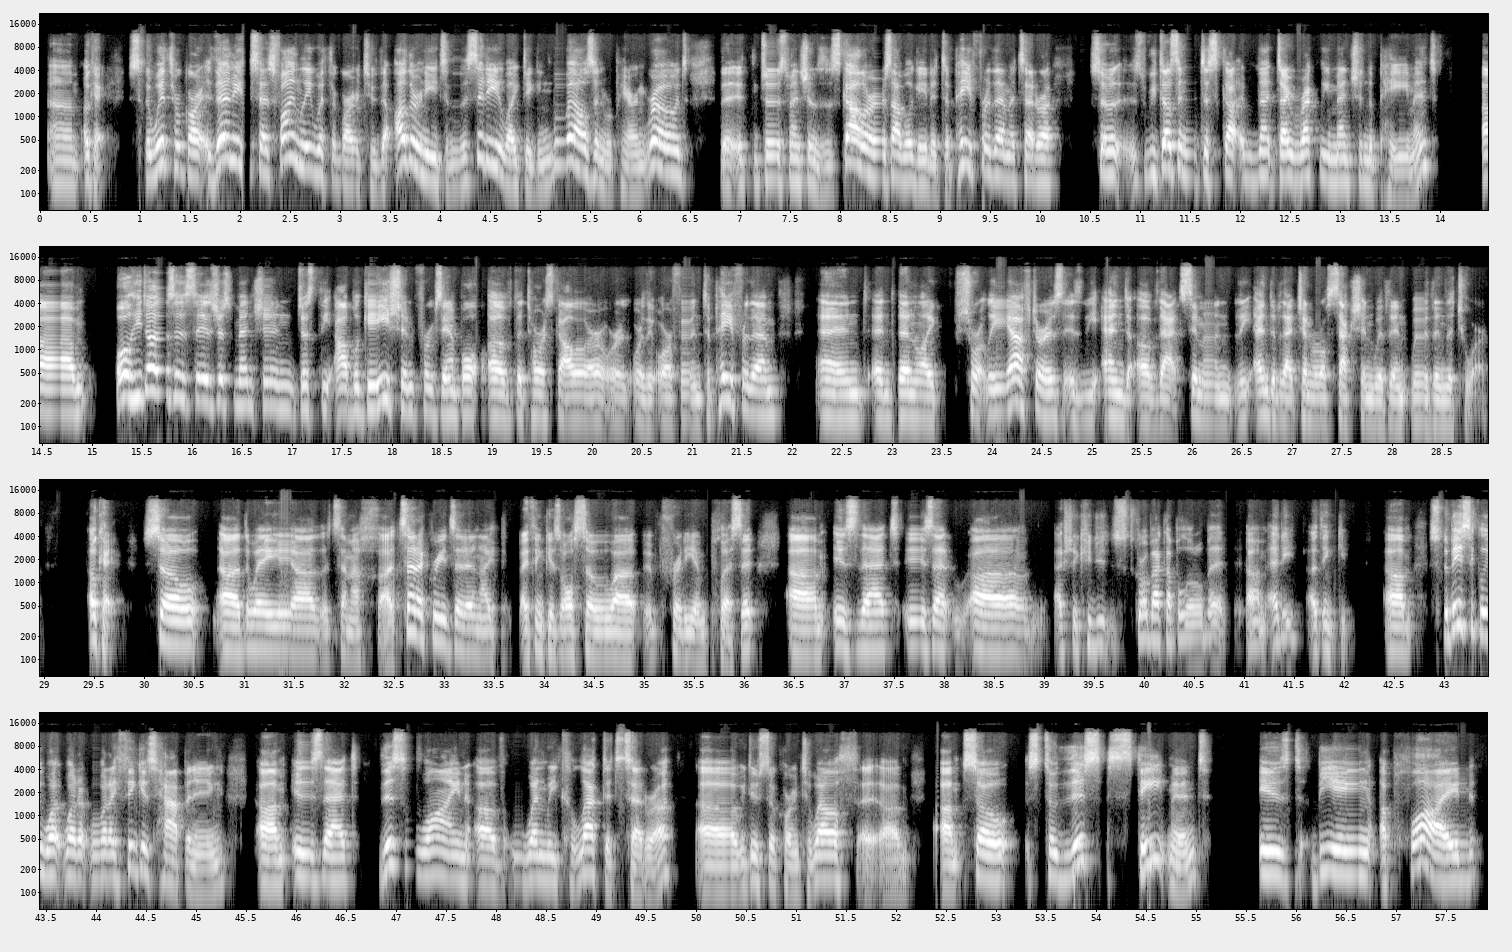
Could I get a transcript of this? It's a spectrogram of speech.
Um, okay, so with regard, then he says finally, with regard to the other needs of the city, like digging wells and repairing roads, that it just mentions the scholar is obligated to pay for them, etc. So he doesn't discuss, directly mention the payment. Um, all he does is, is just mention just the obligation, for example, of the Torah scholar or, or the orphan to pay for them. And and then like shortly after is, is the end of that simon, the end of that general section within within the Tur. Okay, so uh, the way uh, the Tzemach uh, Tzedek reads it, and I, I think is also uh, pretty implicit, um, is that is that uh, actually could you scroll back up a little bit, um, Eddie? I think um, so. Basically, what what what I think is happening um, is that this line of when we collect, etc., uh, we do so according to wealth. Uh, um, um, so, so this statement is being applied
